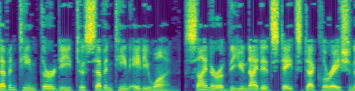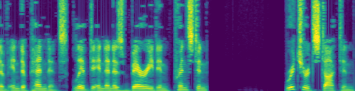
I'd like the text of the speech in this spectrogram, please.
(1730–1781), signer of the United States Declaration of Independence, lived in and is buried in Princeton. Richard Stockton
